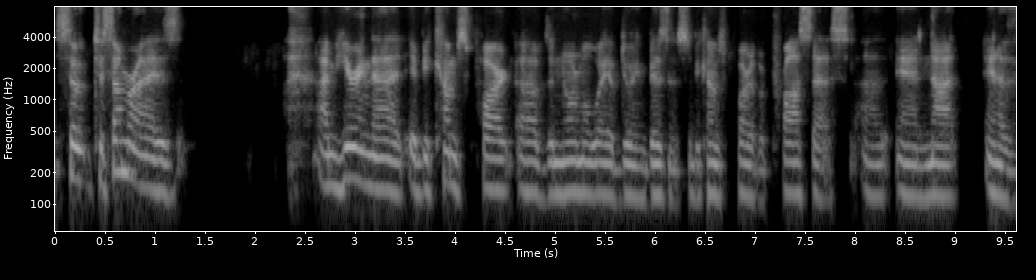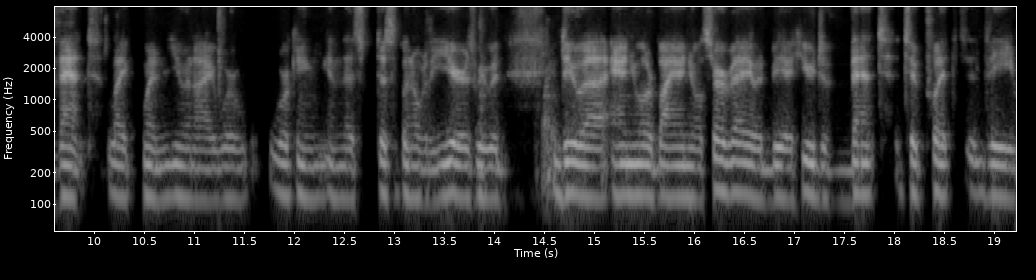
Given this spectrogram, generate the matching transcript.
So to summarize i'm hearing that it becomes part of the normal way of doing business. It becomes part of a process uh, and not an event like when you and i were working in this discipline over the years we would do an annual or biannual survey. It would be a huge event to put the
